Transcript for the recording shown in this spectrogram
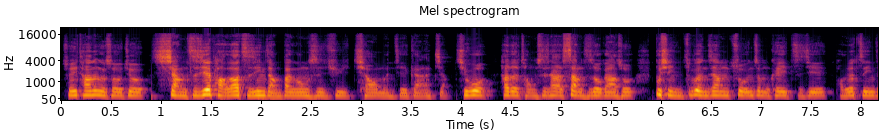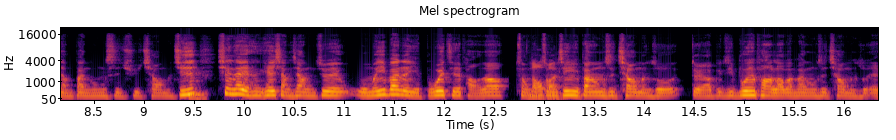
所以他那个时候就想直接跑到执行长办公室去敲门，直接跟他讲。结果他的同事、他的上司都跟他说：“不行，你不能这样做，你怎么可以直接跑到执行长办公室去敲门？”其实现在也很可以想象，就是我们一般人也不会直接跑到总总经理办公室敲门说：“对啊，不不会跑到老板办公室敲门说：‘哎，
